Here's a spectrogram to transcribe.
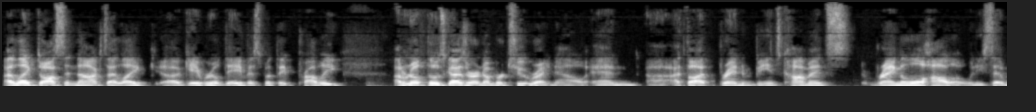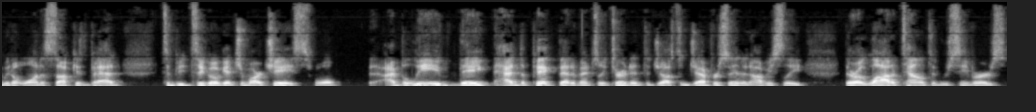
I like Dawson Knox, I like uh, Gabriel Davis, but they probably I don't know if those guys are a number two right now. And uh, I thought Brandon Beane's comments rang a little hollow when he said we don't want to suck as bad to be to go get Ja'Marr Chase. Well, I believe they had the pick that eventually turned into Justin Jefferson, and obviously there are a lot of talented receivers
